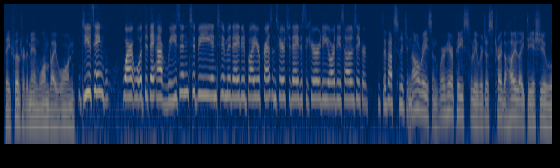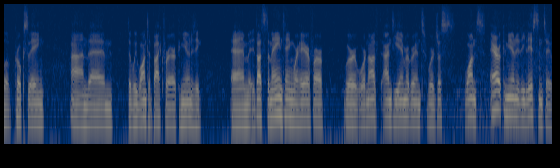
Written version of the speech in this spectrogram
they filtered them in one by one. Do you think were, what, did they have reason to be intimidated by your presence here today, the security or the asylum seeker? They've absolutely no reason. We're here peacefully. We're just trying to highlight the issue of Crooksling and um, that we want it back for our community. Um, that's the main thing we're here for. We're, we're not anti-immigrant. We're just want our community listened to.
